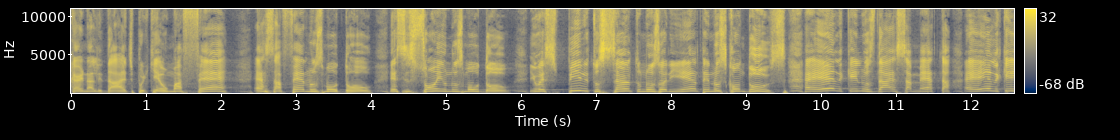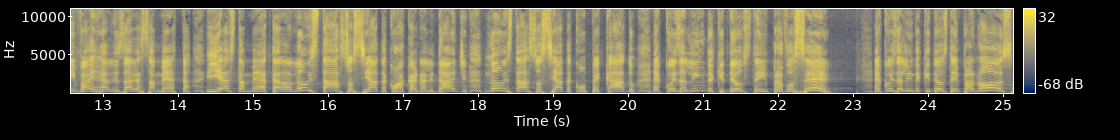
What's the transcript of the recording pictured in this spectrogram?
carnalidade, porque uma fé essa fé nos moldou, esse sonho nos moldou, e o Espírito Santo nos orienta e nos conduz. É Ele quem nos dá essa meta, é Ele quem vai realizar essa meta, e esta meta, ela não está associada com a carnalidade, não está associada com o pecado, é coisa linda que Deus tem para você. É coisa linda que Deus tem para nós.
